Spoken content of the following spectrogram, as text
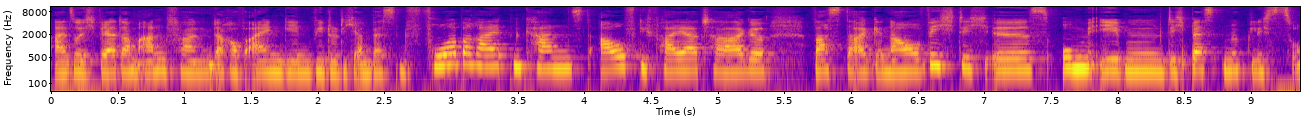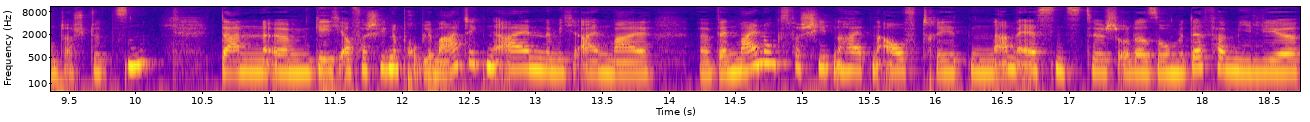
Also ich werde am Anfang darauf eingehen, wie du dich am besten vorbereiten kannst auf die Feiertage, was da genau wichtig ist, um eben dich bestmöglichst zu unterstützen. Dann ähm, gehe ich auf verschiedene Problematiken ein, nämlich einmal, äh, wenn Meinungsverschiedenheiten auftreten am Essenstisch oder so mit der Familie.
